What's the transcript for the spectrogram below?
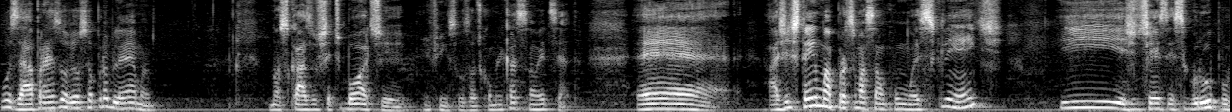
usar para resolver o seu problema. No nosso caso, o chatbot, enfim, solução de comunicação, etc. É, a gente tem uma aproximação com esses clientes e a gente tem esse, grupo,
